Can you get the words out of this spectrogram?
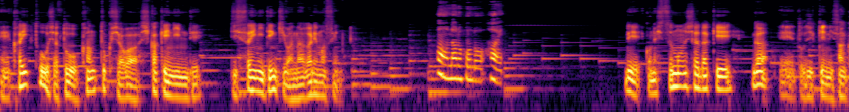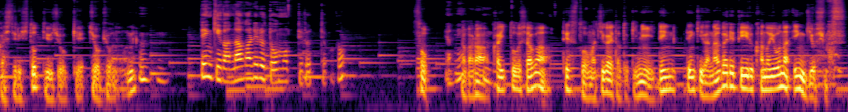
えー回答者と監督者は仕掛け人で、実際に電気は流れません。ああ、なるほど。はい。で、この質問者だけが、えっ、と、実験に参加している人っていう状況、状況なのね。うん、うん。電気が流れると思ってるってこと？そう。やね。だから、うん回答者はテストを間違えた時に電、電気が流れているかのような演技をします。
